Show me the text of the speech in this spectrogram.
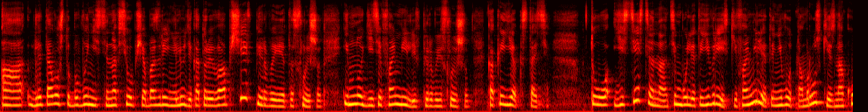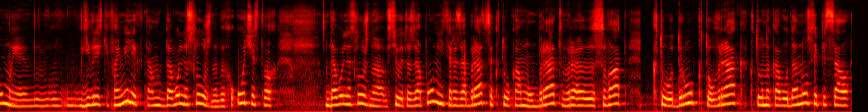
А для того, чтобы вынести на всеобщее обозрение люди, которые вообще впервые это слышат, и многие эти фамилии впервые слышат, как и я, кстати, то, естественно, тем более это еврейские фамилии, это не вот там русские, знакомые, в еврейских фамилиях там довольно сложно, в их отчествах довольно сложно все это запомнить, разобраться, кто кому брат, сват, кто друг, кто враг, кто на кого доносы писал.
